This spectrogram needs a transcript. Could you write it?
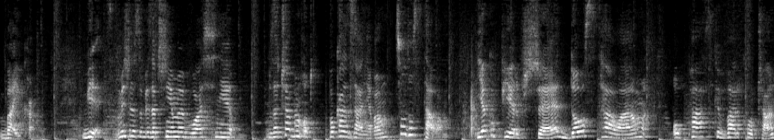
bajka. Więc myślę sobie zaczniemy właśnie. Zaczęłabym od pokazania Wam, co dostałam. Jako pierwsze dostałam opaskę warkocza.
